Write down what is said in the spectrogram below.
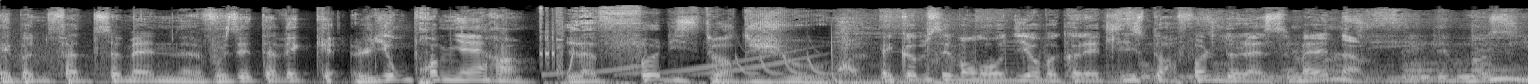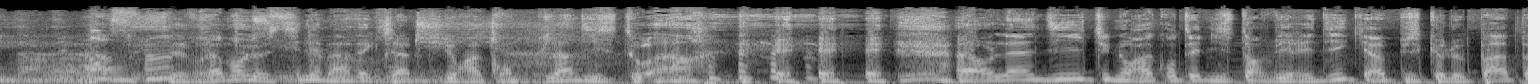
Et bonne fin de semaine. Vous êtes avec Lyon Première. La folle histoire du jour. Et comme c'est vendredi, on va connaître l'histoire folle de la semaine. Hein, c'est vraiment le cinéma avec Jam qui nous raconte plein d'histoires. Alors lundi, tu nous racontais une histoire véridique, hein, puisque le pape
